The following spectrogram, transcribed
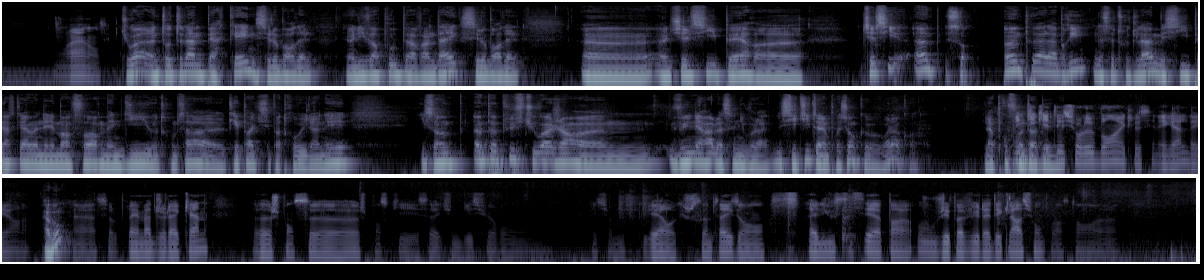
Ouais, non, tu vois, un Tottenham perd Kane, c'est le bordel. Un Liverpool perd Van Dijk, c'est le bordel. Euh, un Chelsea perd. Euh... Chelsea un, sont un peu à l'abri de ce truc-là, mais s'ils perdent quand même un élément fort, Mendy ou un truc comme ça, euh, Kepa, tu sais pas trop où il en est, ils sont un, un peu plus, tu vois, genre euh, vulnérables à ce niveau-là. City, t'as l'impression que voilà quoi. La profondeur. Mendy qui était sur le banc avec le Sénégal d'ailleurs. Ah bon? Sur le premier match de la Cannes, je pense, je pense que ça va être une blessure. Ou musculaire ou quelque chose comme ça. Ils ont à l'UCC, où j'ai pas vu la déclaration pour l'instant.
